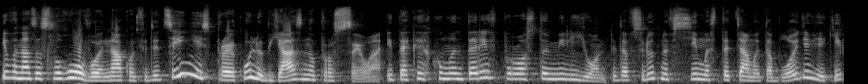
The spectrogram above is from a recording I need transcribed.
і вона заслуговує на конфіденційність, про яку люб'язно просила. І таких коментарів просто мільйон під абсолютно всіми статтями таблоїдів, які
